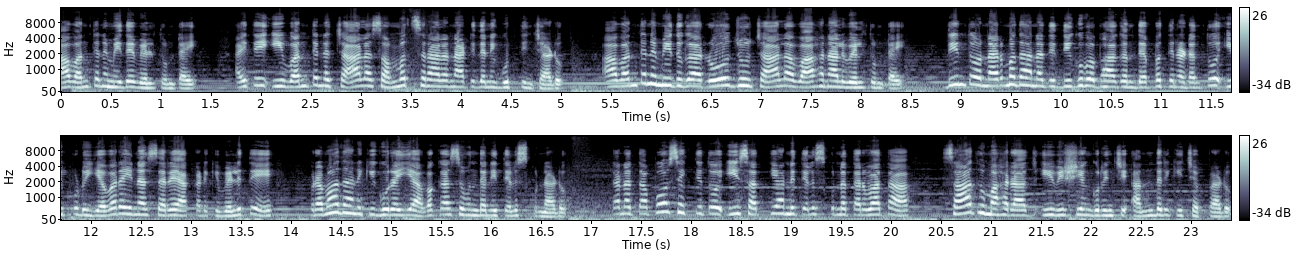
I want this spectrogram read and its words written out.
ఆ వంతెన మీదే వెళ్తుంటాయి. అయితే ఈ వంతెన చాలా సంవత్సరాల నాటిదని గుర్తించాడు. ఆ వంతెన మీదుగా రోజు చాలా వాహనాలు వెళ్తుంటాయి. దీంతో నర్మదా నది దిగువ భాగం దెబ్బతినడంతో ఇప్పుడు ఎవరైనా సరే అక్కడికి వెళితే ప్రమాదానికి గురయ్యే అవకాశం ఉందని తెలుసుకున్నాడు. తన తపోశక్తితో ఈ సత్యాన్ని తెలుసుకున్న తర్వాత సాధు మహారాజ్ ఈ విషయం గురించి అందరికీ చెప్పాడు.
